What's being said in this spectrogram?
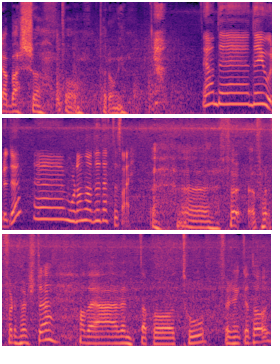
Jeg bæsja på perrongen. Ja, det, det gjorde du. Eh, hvordan hadde dette seg? Eh, For, for, for det første hadde jeg venta på to forsinka tog.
